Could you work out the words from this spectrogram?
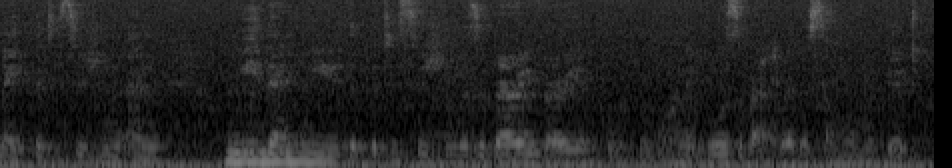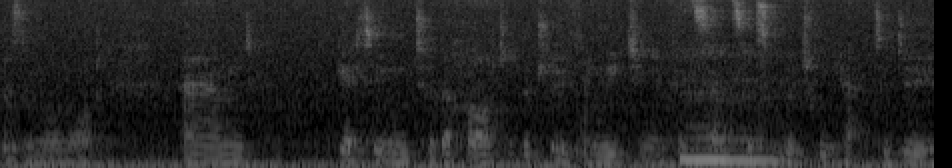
make the decision. And we then knew that the decision was a very, very important one. It was about whether someone would go to prison or not. And getting to the heart of the truth and reaching a consensus, Mm. which we had to do,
